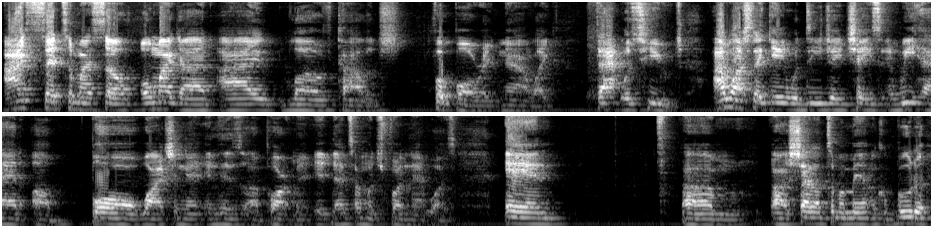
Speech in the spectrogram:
I said to myself, "Oh my God, I love college football right now. Like that was huge." I watched that game with DJ Chase, and we had a ball watching that in his apartment. It, that's how much fun that was. And um, uh, shout out to my man Uncle Buddha,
